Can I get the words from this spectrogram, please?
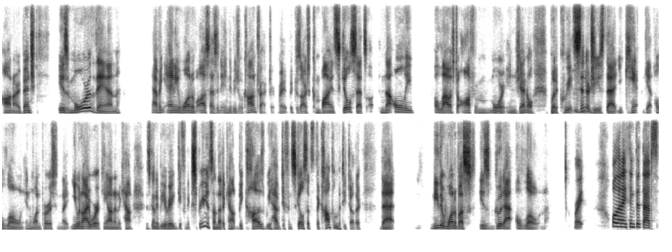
on our bench is more than having any one of us as an individual contractor, right? Because our combined skill sets not only allow us to offer more in general, but it creates mm-hmm. synergies that you can't get alone in one person. Right? You and I working on an account is going to be a very different experience on that account because we have different skill sets that complement each other that neither one of us is good at alone. Right. Well, and I think that that's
